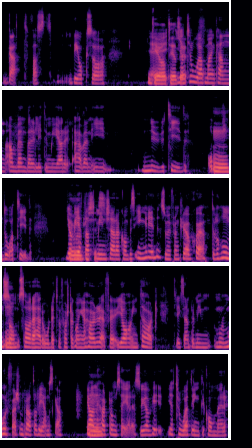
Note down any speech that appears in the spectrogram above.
gatt fast det är också... eh, jag tror att man kan använda det lite mer även i nutid och Mm. dåtid. Jag Jo, vet att min kära kompis Ingrid som är från Klövsjö, det var hon som Mm. sa det här ordet för första gången jag hörde det. För jag har inte hört till exempel min mormor och morfar som pratade jämska. Jag har aldrig Mm. hört dem säga det. Så jag, vet, jag tror att det inte kommer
